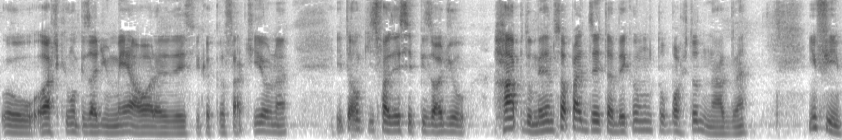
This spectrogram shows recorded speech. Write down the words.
eu, eu, acho que um episódio de meia hora às vezes fica cansativo, né? Então eu quis fazer esse episódio rápido mesmo, só para dizer também que eu não estou postando nada, né? Enfim,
